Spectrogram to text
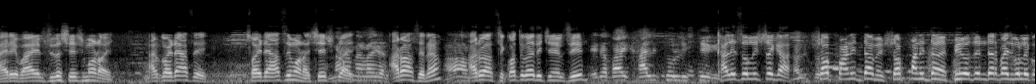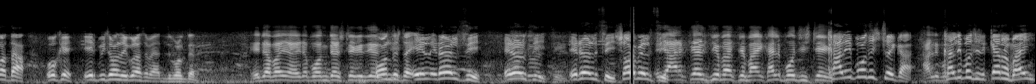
আরে ভাই এলসি তো শেষ মনে হয়। আর কয়টা আছে? ছয়টা আছে মনে হয় শেষ প্রায়। আরও আছে না? হ্যাঁ। আরও আছে। কত করে দিচ্ছেন এলসি খালি চল্লিশ টাকা। সব পানির দামে সব পানির দামে। ফিরোজ এন্টারপ্রাইজ বলে কথা। ওকে এর পিছনে যেগুলো আছে ভাই বলতেন। এটা ভাই এটা পঞ্চাশ টাকা কেজি পঞ্চাশ টাকা। এল- এটা এলসি এটা এলসি এটা এলসি। সব এলসি। আরেকটা এলসি আছে ভাই খালি পঁচিশ টাকা। খালি পঁচিশ টাকা? খালি পঁচিশ- কেন ভাই।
